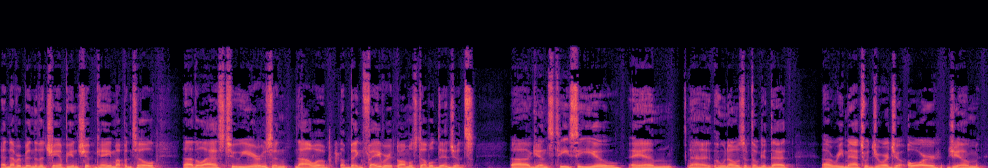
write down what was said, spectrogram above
had never been to the championship game up until uh, the last two years, and now a, a big favorite, almost double digits uh, against TCU, and uh, who knows if they'll get that uh, rematch with Georgia or Jim.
